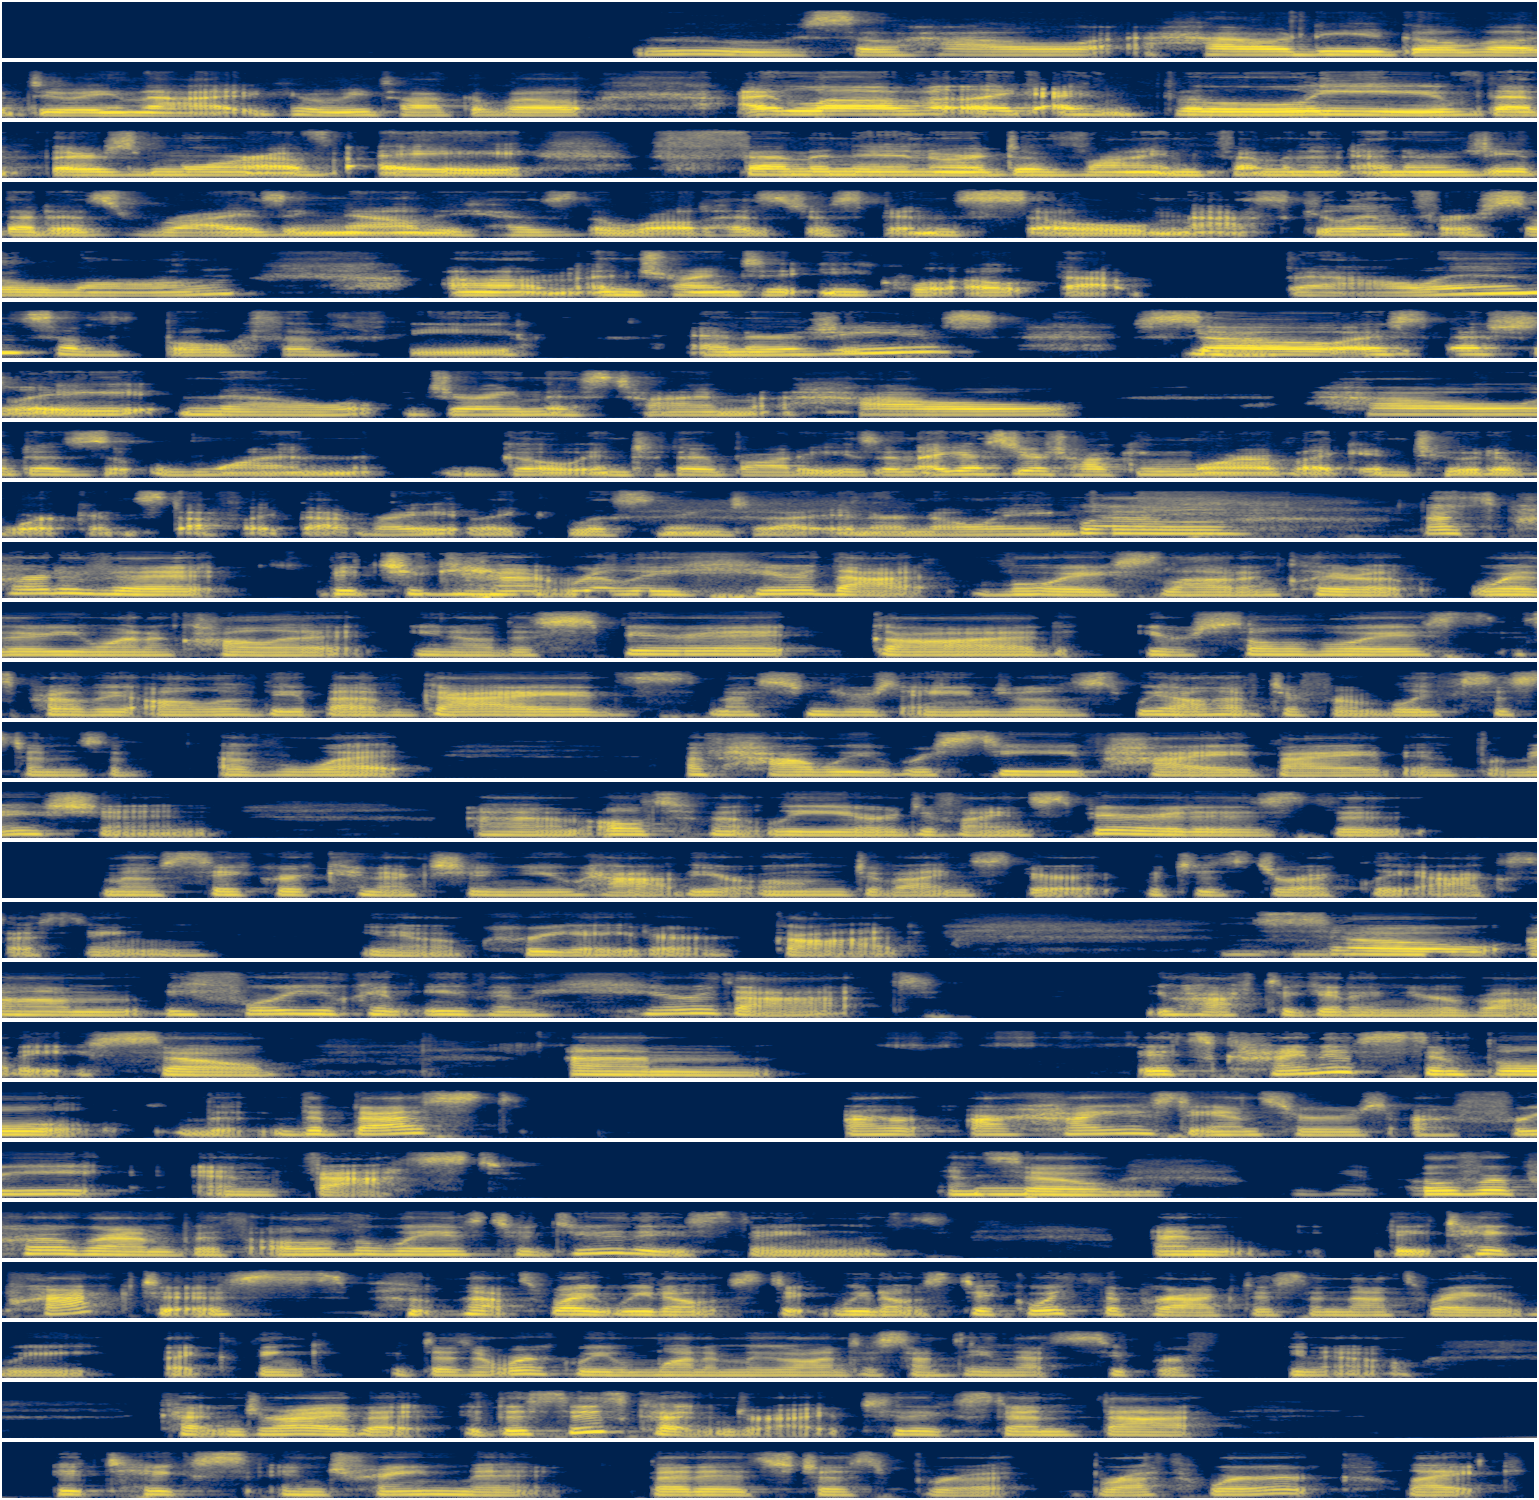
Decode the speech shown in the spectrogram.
Ooh, so how how do you go about doing that? Can we talk about I love like I believe that there's more of a feminine or divine feminine energy that is rising now because the world has just been so masculine for so long um, and trying to equal out that balance of both of the energies. So yeah. especially now during this time, how how does one go into their bodies and i guess you're talking more of like intuitive work and stuff like that right like listening to that inner knowing well that's part of it but you can't mm-hmm. really hear that voice loud and clear whether you want to call it you know the spirit god your soul voice it's probably all of the above guides messengers angels we all have different belief systems of, of what of how we receive high vibe information. Um, ultimately your divine spirit is the most sacred connection you have your own divine spirit which is directly accessing you know creator god. Mm-hmm. so um, before you can even hear that you have to get in your body. So um, it's kind of simple. The, the best our our highest answers are free and fast. And mm. so we get over programmed with all the ways to do these things and they take practice. That's why we don't stick we don't stick with the practice and that's why we like think it doesn't work. We want to move on to something that's super you know cut and dry but this is cut and dry to the extent that it takes entrainment but it's just breath work. Like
